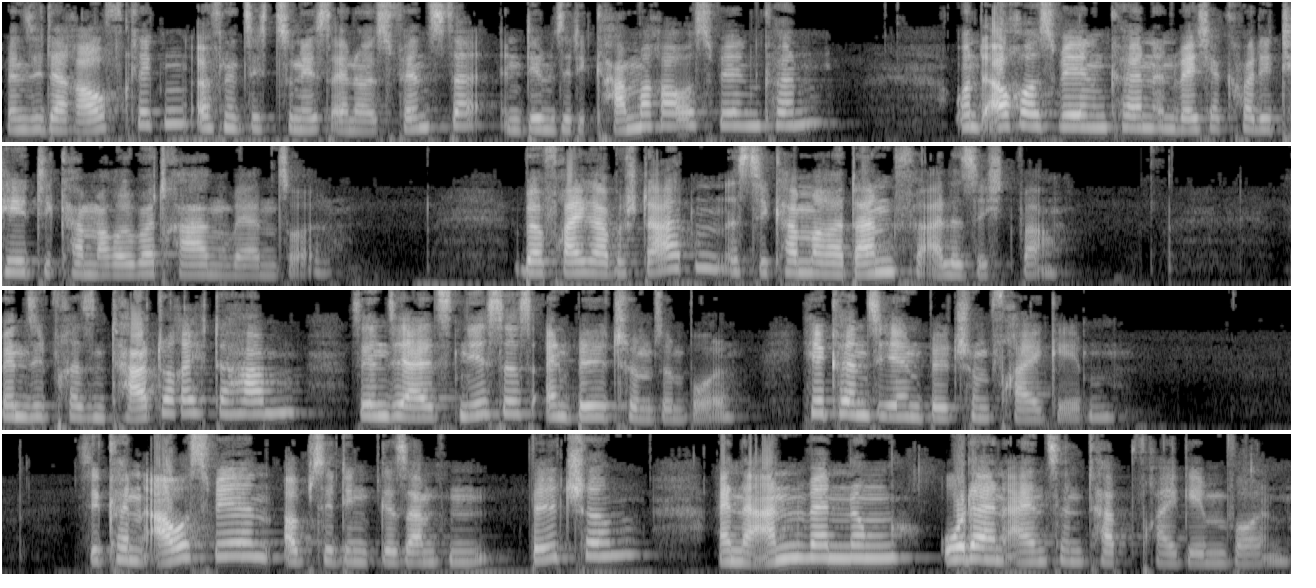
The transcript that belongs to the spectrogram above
Wenn Sie darauf klicken, öffnet sich zunächst ein neues Fenster, in dem Sie die Kamera auswählen können und auch auswählen können, in welcher Qualität die Kamera übertragen werden soll. Über Freigabe starten ist die Kamera dann für alle sichtbar. Wenn Sie Präsentatorrechte haben, sehen Sie als nächstes ein Bildschirmsymbol. Hier können Sie Ihren Bildschirm freigeben. Sie können auswählen, ob Sie den gesamten Bildschirm, eine Anwendung oder einen einzelnen Tab freigeben wollen.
